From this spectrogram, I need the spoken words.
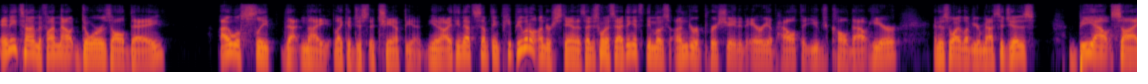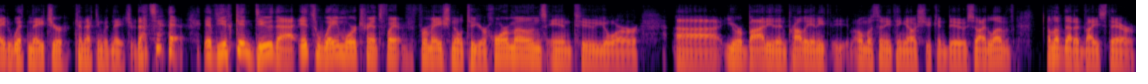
anytime if I'm outdoors all day, I will sleep that night like a just a champion. You know, I think that's something pe- people don't understand this. I just want to say I think it's the most underappreciated area of health that you've called out here. And this is why I love your messages. Be outside with nature, connecting with nature. That's it. If you can do that, it's way more transformational to your hormones and to your uh, your body than probably any almost anything else you can do. So I love I love that advice there.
